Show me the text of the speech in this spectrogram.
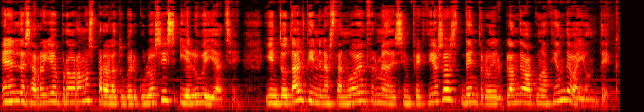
en el desarrollo de programas para la tuberculosis y el VIH, y en total tienen hasta nueve enfermedades infecciosas dentro del plan de vacunación de BioNTech.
